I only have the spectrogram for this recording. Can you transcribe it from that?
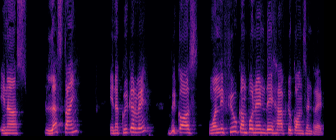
in a less time, in a quicker way, because only few component they have to concentrate.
